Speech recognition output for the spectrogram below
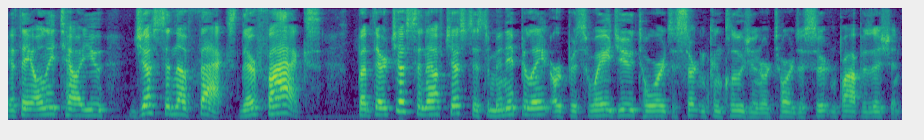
if they only tell you just enough facts. They're facts, but they're just enough just to manipulate or persuade you towards a certain conclusion or towards a certain proposition.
